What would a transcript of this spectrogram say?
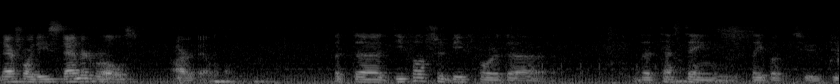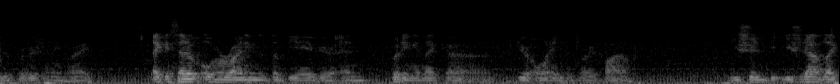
Therefore, these standard roles are available. But the default should be for the the testing playbook to do the provisioning, right? Like instead of overriding the, the behavior and putting in like a, your own inventory file, you should be, you should have like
